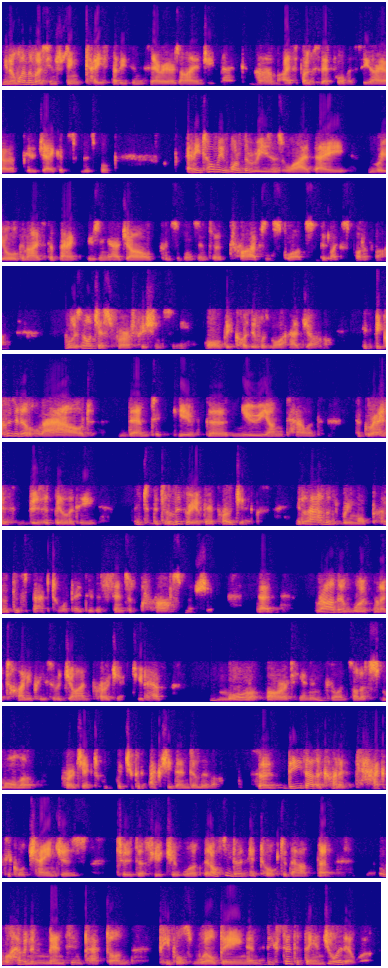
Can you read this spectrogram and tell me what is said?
You know, one of the most interesting case studies in this area is ING Bank. Um, I spoke to their former CIO, Peter Jacobs, for this book. And he told me one of the reasons why they reorganized the bank using agile principles into tribes and squads, a bit like Spotify, was not just for efficiency or because it was more agile. It's because it allowed them to give the new young talent the greatest visibility into the delivery of their projects. It allowed them to bring more purpose back to what they did, a sense of craftsmanship. That rather than working on a tiny piece of a giant project, you'd have more authority and influence on a smaller project, which you could actually then deliver. So these are the kind of tactical changes to the future work that often don't get talked about, but will have an immense impact on people's well-being and the extent that they enjoy their work.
